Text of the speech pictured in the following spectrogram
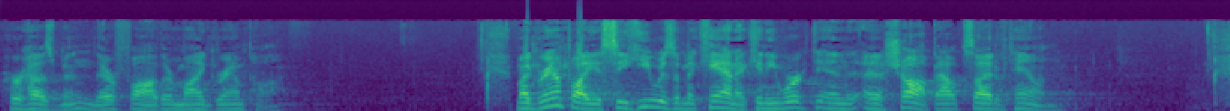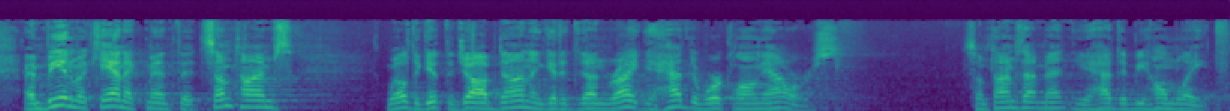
her husband, their father, my grandpa. My grandpa, you see, he was a mechanic and he worked in a shop outside of town. And being a mechanic meant that sometimes, well, to get the job done and get it done right, you had to work long hours. Sometimes that meant you had to be home late.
